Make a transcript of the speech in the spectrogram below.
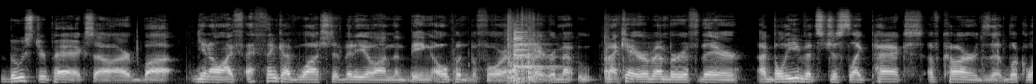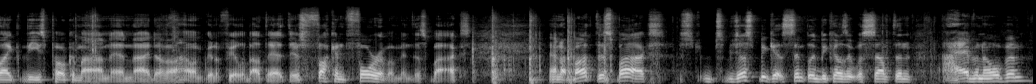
booster packs are, but you know, I, I think I've watched a video on them being opened before, and I can't remember. And I can't remember if they're. I believe it's just like packs of cards that look like these Pokemon, and I don't know how I'm gonna feel about that. There's fucking four of them in this box. And I bought this box just because, simply because it was something I haven't opened.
